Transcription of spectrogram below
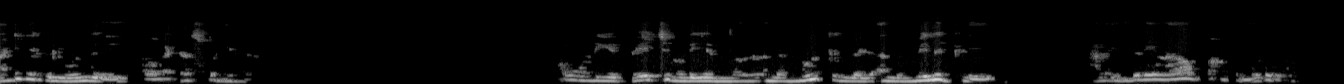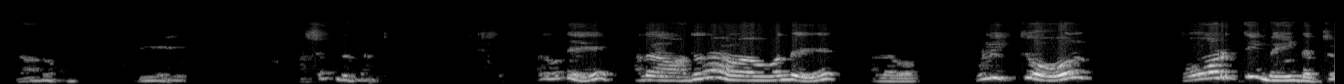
நடிகர்கள் வந்து அவங்க ட்ரெஸ் பண்ணியிருந்தாங்க. அவங்களுடைய பேச்சினுடைய அந்த- நுணுக்கங்கள் அந்த மெனுக்கு அதை இதனையெல்லாம் பார்க்கும்போது எல்லாரும் அப்படியே அசந்திருந்தாங்க அது வந்து அந்த அதுதான் வந்து அந்த புலித்தோல் போர்த்தி மெய்ந்தற்று.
